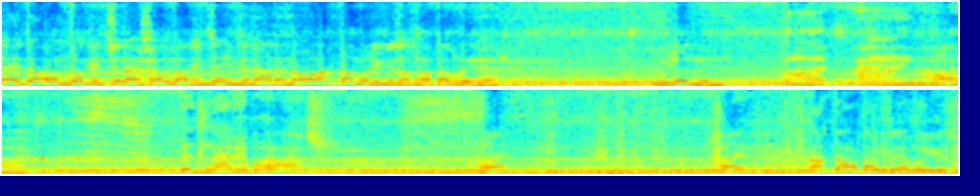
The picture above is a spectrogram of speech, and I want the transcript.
এইটা কমব কিচ্ছু নাই চল বাড়ির যাই দিন আর ন একটা পড়ে গেছ মাথা ঘুরে যায় বুঝলি নি বেদনা রে বাস হাই হাই একটা মাথা ঘুরে পড়ে গেছ।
